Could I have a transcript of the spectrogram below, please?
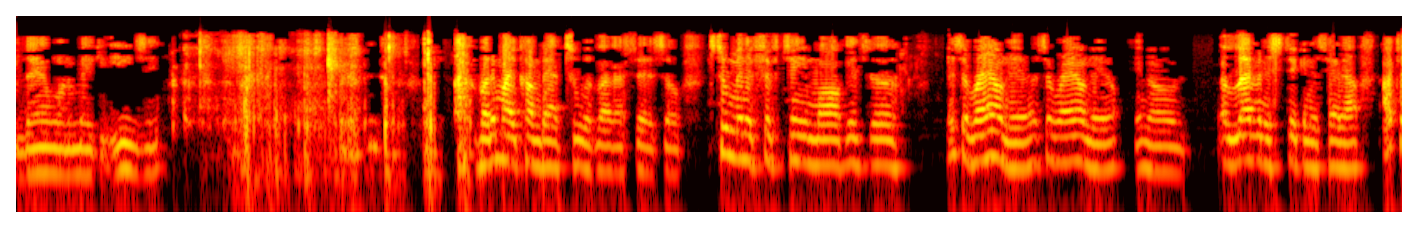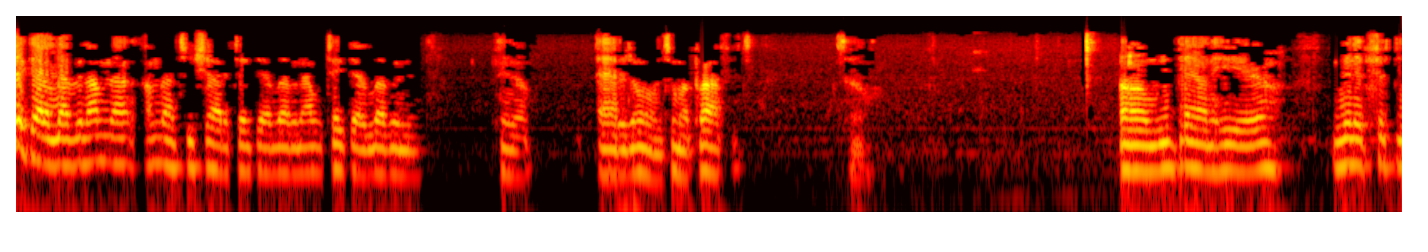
They don't want to make it easy. But it might come back to it, like I said. So two minute 15 mark, it's uh, it's around there. It's around there. You know, 11 is sticking his head out. I'll take that 11. I'm not I'm not too shy to take that 11. I would take that 11 and, you know, add it on to my profits. So, um, down here, minute 50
